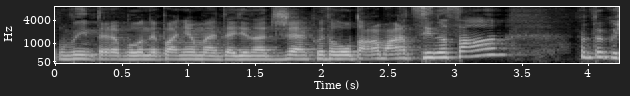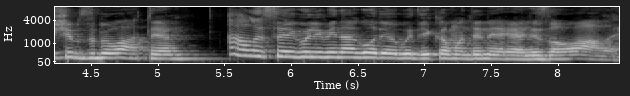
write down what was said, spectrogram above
в Інтера було непані моменти Едіна Джеку та Лутара Марцінеса, так щоб забивати. Але свої голіві нагоди обидві команди не реалізували.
